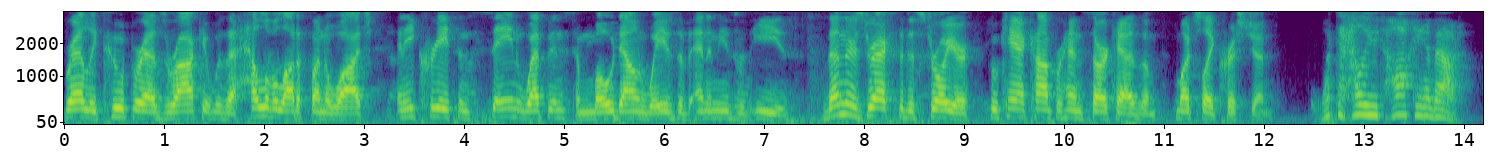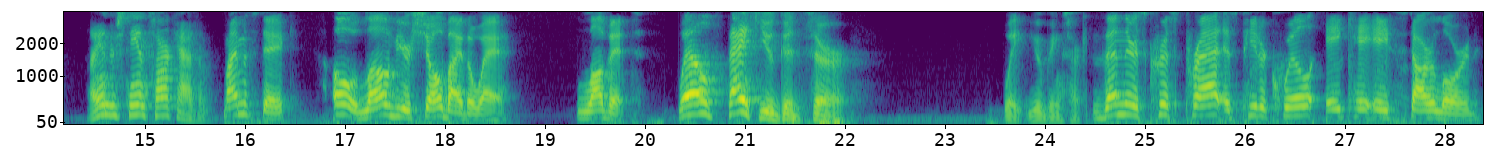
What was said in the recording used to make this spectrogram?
Bradley Cooper as Rocket was a hell of a lot of fun to watch, and he creates insane weapons to mow down waves of enemies with ease. Then there's Drax the Destroyer, who can't comprehend sarcasm, much like Kristian. What the hell are you talking about? I understand sarcasm. My mistake. Oh, love your show, by the way. Love it. Well, thank you, good sir. Wait, you're being sarcastic. Then there's Chris Pratt as Peter Quill, aka Star Lord.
